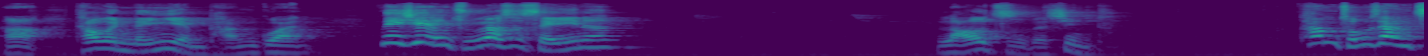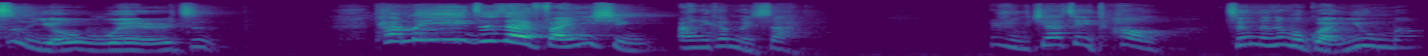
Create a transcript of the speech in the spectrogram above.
啊，他会冷眼旁观。那些人主要是谁呢？老子的信徒，他们崇尚自由，无为而治，他们一直在反省。啊，你根本是，儒家这套真的那么管用吗？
